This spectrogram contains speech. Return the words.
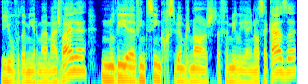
viúvo da minha irmã mais velha. No dia 25 recebemos nós a família em nossa casa.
